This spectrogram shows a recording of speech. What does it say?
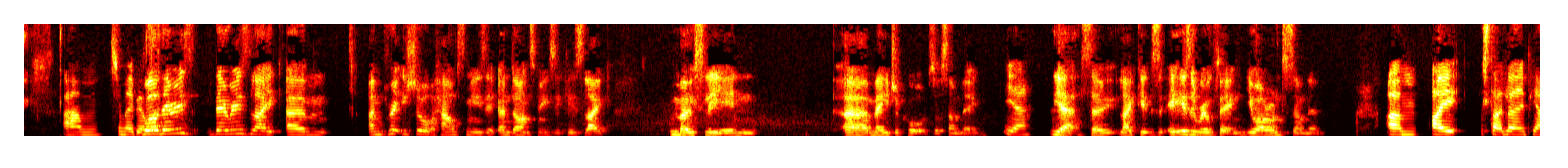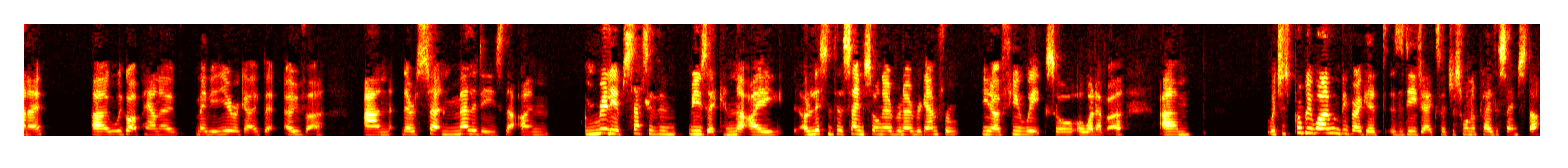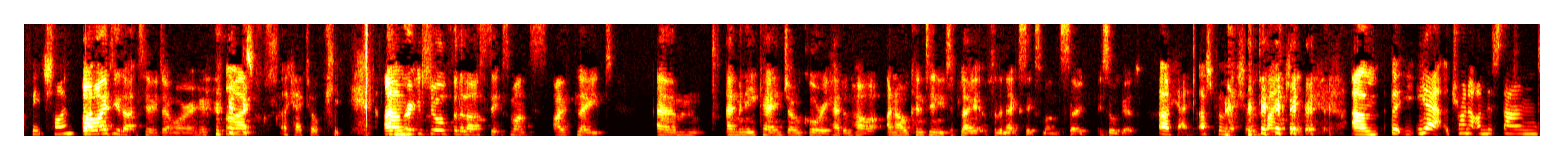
Um, so maybe I well, won't. there is there is like um, I'm pretty sure house music and dance music is like mostly in uh, major chords or something. yeah. Yeah, so like it's it is a real thing. You are onto something. Um, I started learning piano. Uh, we got a piano maybe a year ago, a bit over, and there are certain melodies that I'm I'm really obsessive in music, and that I I listen to the same song over and over again for you know a few weeks or or whatever. Um, which is probably why I wouldn't be very good as a DJ because I just want to play the same stuff each time. oh, I do that too. Don't worry. Oh, that's- okay, cool. I'm Um, pretty sure for the last six months I've played um, MNEK and Joel Corry Head and Heart, and I'll continue to play it for the next six months. So it's all good. Okay, that's permission. Thank you. Um, but yeah, trying to understand,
